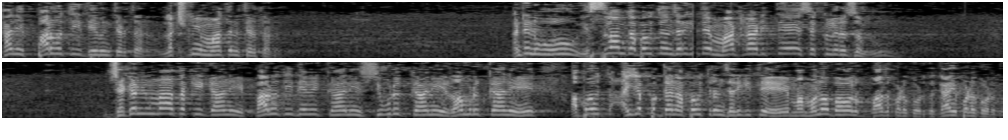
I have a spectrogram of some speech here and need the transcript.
కానీ పార్వతీ దేవిని తిడతారు లక్ష్మీ మాతని తిడతారు. అంటే నువ్వు ఇస్లాంకి అపవిత్రం జరిగితే మాట్లాడితే సెక్యులరిజం. జగన్మాతకి గాని పార్వతీదేవికి కానీ శివుడికి కానీ రాముడికి కానీ అపవిత్ర అయ్యప్పకి కానీ అపవిత్రం జరిగితే మా మనోభావాలు బాధపడకూడదు గాయపడకూడదు.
